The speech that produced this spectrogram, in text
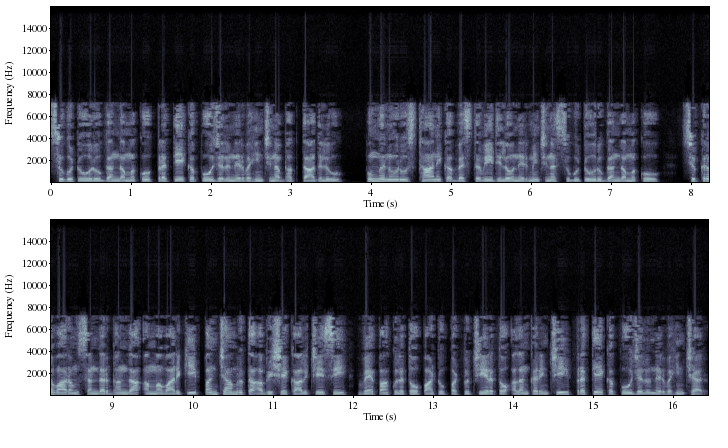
సుగుటూరు గంగమ్మకు ప్రత్యేక పూజలు నిర్వహించిన భక్తాదులు పుంగనూరు స్థానిక బెస్తవీధిలో నిర్మించిన సుగుటూరు గంగమ్మకు శుక్రవారం సందర్భంగా అమ్మవారికి పంచామృత అభిషేకాలు చేసి వేపాకులతో పాటు పట్టు చీరతో అలంకరించి ప్రత్యేక పూజలు నిర్వహించారు.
